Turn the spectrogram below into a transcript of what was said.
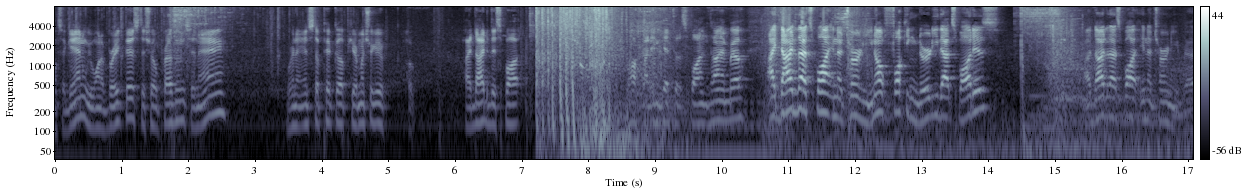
Once again, we want to break this to show presence in A. We're going to insta pick up here. I'm going to show you. Oh, I died at this spot. Fuck, I didn't get to the spot in time, bro. I died at that spot in attorney. You know how fucking nerdy that spot is? I died at that spot in attorney, bro.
